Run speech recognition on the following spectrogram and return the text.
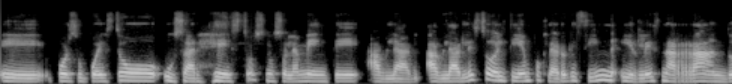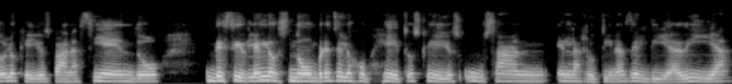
Eh, por supuesto, usar gestos, no solamente hablar, hablarles todo el tiempo, claro que sí, irles narrando lo que ellos van haciendo, decirles los nombres de los objetos que ellos usan en las rutinas del día a día,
